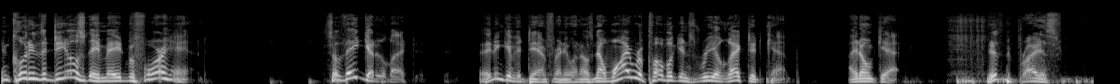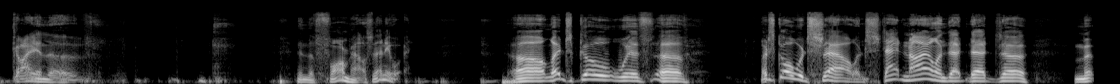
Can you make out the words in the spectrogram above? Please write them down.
including the deals they made beforehand. So they get elected. They didn't give a damn for anyone else. Now, why Republicans reelected Kemp, I don't get. He isn't the brightest guy in the in the farmhouse anyway. Uh, let's go with uh, let's go with Sal in Staten Island. That that uh, M-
